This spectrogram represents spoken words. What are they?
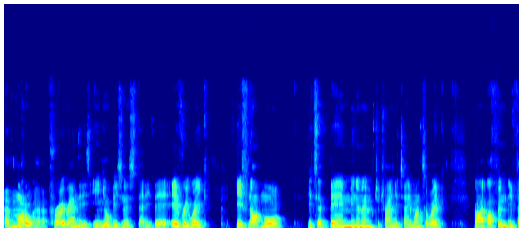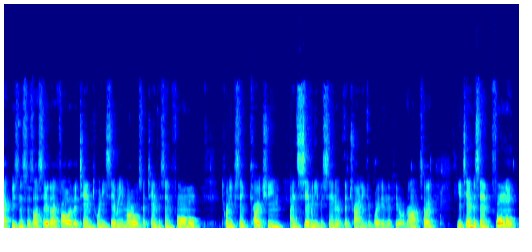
a model, a program that is in your business that is there every week, if not more. It's a bare minimum to train your team once a week. Right. Often, in fact, businesses I see, they follow the 10, 20, 70 model. So 10% formal, 20% coaching, and 70% of the training completed in the field, right? So your 10% formal,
